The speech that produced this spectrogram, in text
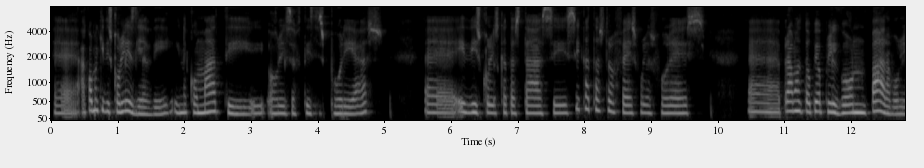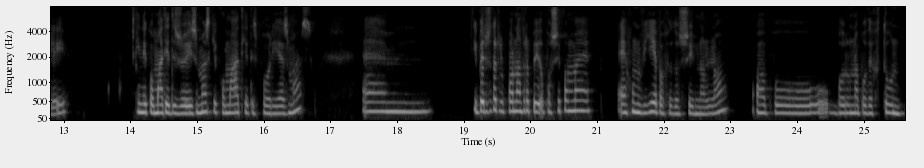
Ε, ακόμα και οι δυσκολίες δηλαδή, είναι κομμάτι όλης αυτής της πορείας. Ε, οι δύσκολες καταστάσεις, οι καταστροφές πολλές φορές, ε, πράγματα τα οποία πληγώνουν πάρα πολύ. Είναι κομμάτια της ζωής μας και κομμάτια της πορείας μας. Ε, οι περισσότεροι λοιπόν άνθρωποι, όπως είπαμε, έχουν βγει από αυτό το σύνολο, όπου μπορούν να αποδεχτούν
